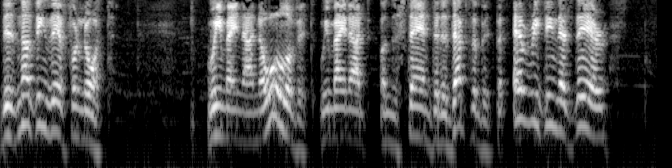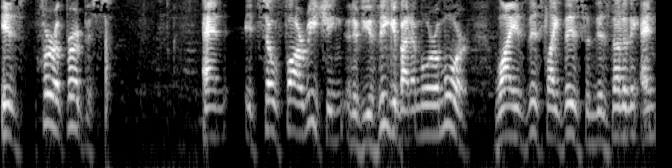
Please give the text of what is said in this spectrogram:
There's nothing there for naught. We may not know all of it. We may not understand to the depth of it, but everything that's there is for a purpose. And it's so far reaching that if you think about it more and more, why is this like this and this other thing? And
